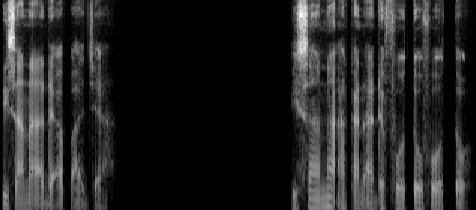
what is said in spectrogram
Di sana ada apa aja. Di sana akan ada foto-foto.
